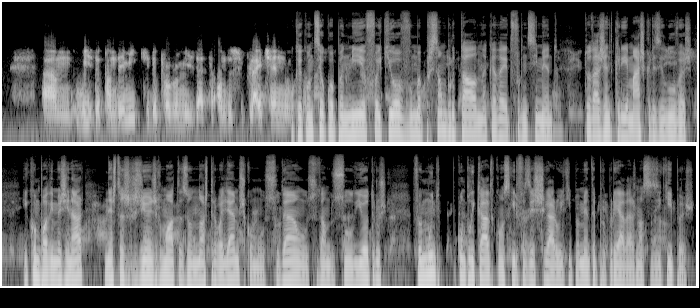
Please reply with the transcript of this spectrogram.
O que aconteceu com a pandemia foi que houve uma pressão brutal na cadeia de fornecimento. Toda a gente queria máscaras e luvas. E como pode imaginar, nestas regiões remotas onde nós trabalhamos, como o Sudão, o Sudão do Sul e outros, foi muito complicado conseguir fazer chegar o equipamento apropriado às nossas equipas.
